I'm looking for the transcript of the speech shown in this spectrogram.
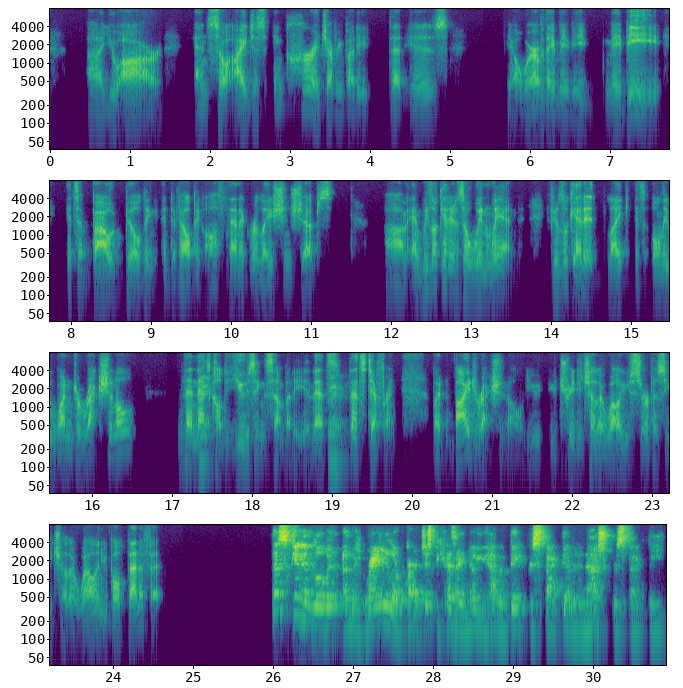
uh, you are. And so I just encourage everybody that is, you know, wherever they may be, may be, it's about building and developing authentic relationships. Um, and we look at it as a win-win. If you look at it like it's only one directional, then that's Right. called using somebody, and that's Right. that's different. But bi-directional, you you treat each other well, you service each other well, and you both benefit. Let's get in a little bit on the granular part, just because I know you have a big perspective and a national perspective.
